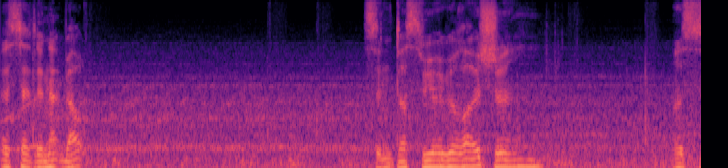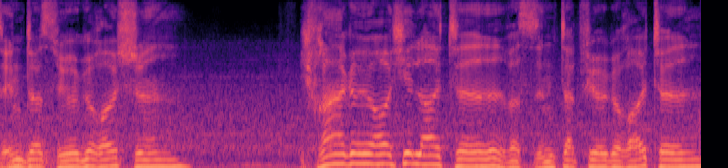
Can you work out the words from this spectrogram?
Was da drin hatten wir auch... Was sind das für Geräusche? Was sind das für Geräusche? Ich frage euch, ihr Leute, was sind das für Geräusche?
